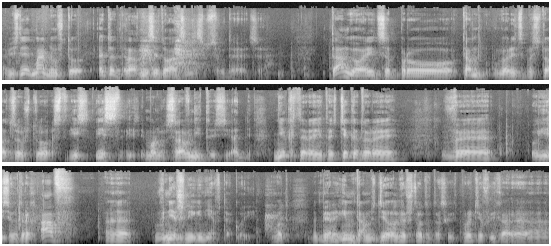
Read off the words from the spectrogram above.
Объясняет Мальбим, что это разные ситуации здесь обсуждаются. Там говорится про, там говорится про ситуацию, что есть, есть можно сравнить, то есть некоторые, то есть те, которые в, есть у которых аф, э, внешний гнев такой. Вот, например, им там сделали что-то, так сказать, против их э,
